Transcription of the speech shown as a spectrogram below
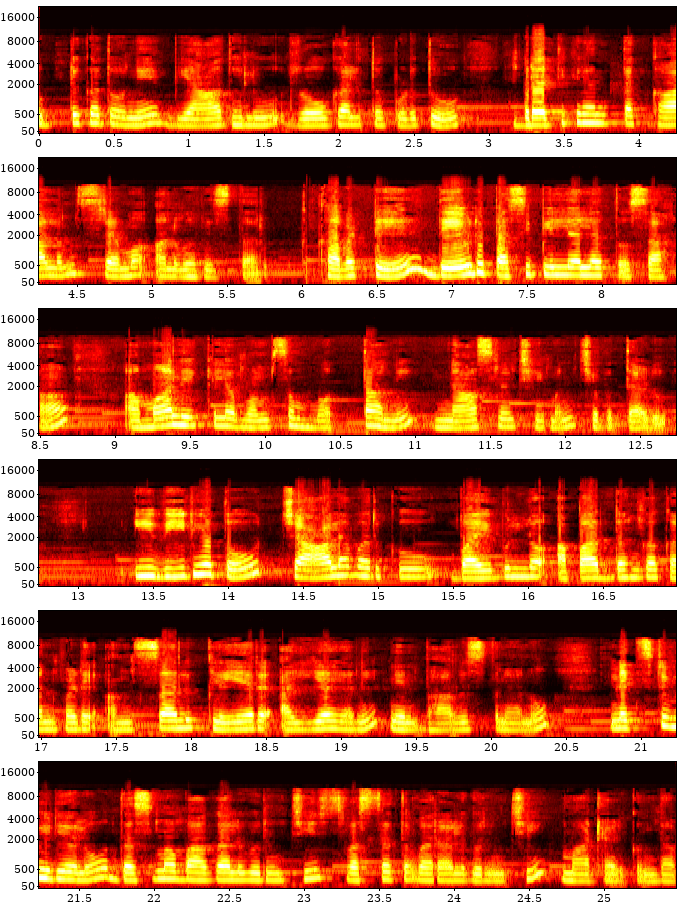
పుట్టుకతోనే వ్యాధులు రోగాలతో పుడుతూ బ్రతికినంత కాలం శ్రమ అనుభవిస్తారు. కాబట్టి దేవుడు పసిపిల్లలతో సహా అమాలేకిల వంశం మొత్తాన్ని నాశనం చేయమని చెబుతాడు. ఈ వీడియోతో చాలా వరకు బైబిల్లో అపార్థంగా కనపడే అంశాలు క్లియర్ అయ్యాయని నేను భావిస్తున్నాను. నెక్స్ట్ వీడియోలో దశమ భాగాల గురించి స్వస్థత వరాల గురించి మాట్లాడుకుందాం.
